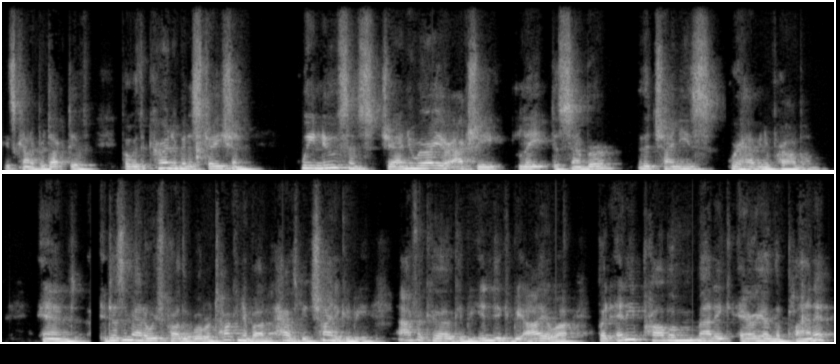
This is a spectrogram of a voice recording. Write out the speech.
It's counterproductive. But with the current administration, we knew since January or actually late December that the Chinese were having a problem. And it doesn't matter which part of the world we're talking about. It has to be China, it could be Africa, it could be India, it could be Iowa. But any problematic area on the planet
